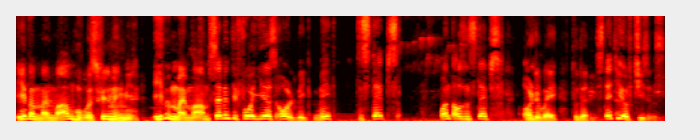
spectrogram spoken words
Even my mom who was filming me. Even my mom, 74 years old, we made the steps, 1000 steps all the way to the statue of Jesus.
